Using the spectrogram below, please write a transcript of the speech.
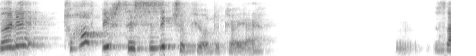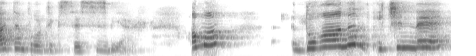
böyle tuhaf bir sessizlik çöküyordu köye. Zaten Portekiz sessiz bir yer. Ama doğanın içinde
